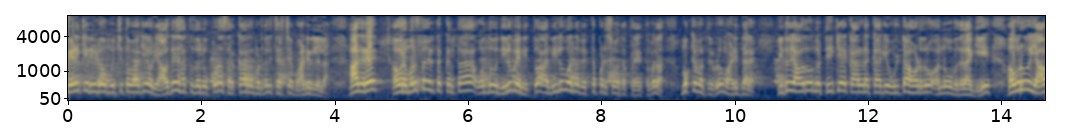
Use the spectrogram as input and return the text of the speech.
ಹೇಳಿಕೆ ನೀಡುವ ಮುಂಚಿತವಾಗಿ ಅವರು ಯಾವುದೇ ಹಂತದಲ್ಲೂ ಕೂಡ ಸರ್ಕಾರದ ಮಟ್ಟದಲ್ಲಿ ಚರ್ಚೆ ಮಾಡಿರಲಿಲ್ಲ. ಆದರೆ ಅವರ ಮನಸ್ಸಿನಲ್ಲಿರ್ತಕ್ಕಂಥ ಒಂದು ನಿಲುವೇನಿತ್ತು ಆ ನಿಲುವನ್ನು ವ್ಯಕ್ತಪಡಿಸುವಂಥ ಪ್ರಯತ್ನವನ್ನು ಮುಖ್ಯಮಂತ್ರಿಗಳು ಮಾಡಿದ್ದಾರೆ. ಇದು ಯಾವುದೋ ಒಂದು ಟೀಕೆಯ ಕಾರಣಕ್ಕಾಗಿ ಉಲ್ಟಾ ಹೊಡೆದ್ರು ಅನ್ನೋ ಬದಲಾಗಿ ಅವರು ಯಾವ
